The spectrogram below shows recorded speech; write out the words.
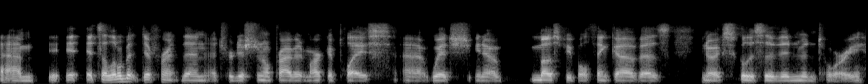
um, it, it's a little bit different than a traditional private marketplace, which, you know, most people think of as you know exclusive inventory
